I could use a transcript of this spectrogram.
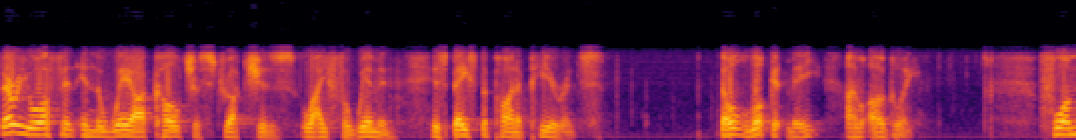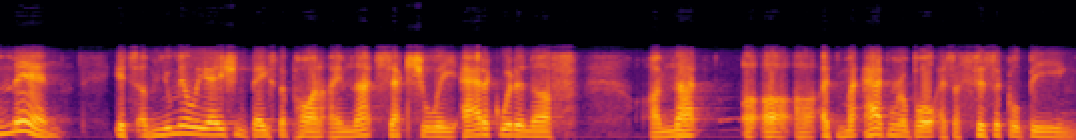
very often in the way our culture structures life for women, is based upon appearance. Don't look at me, I'm ugly. For men, it's a humiliation based upon I'm not sexually adequate enough, I'm not uh, uh, uh, admirable as a physical being,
